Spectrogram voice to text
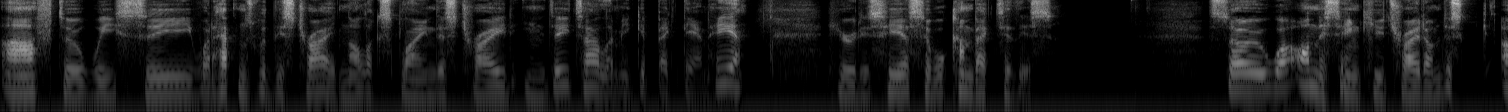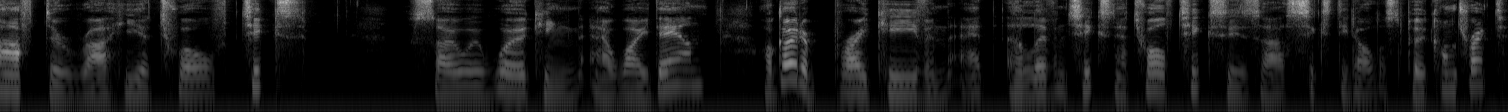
after we see what happens with this trade and I'll explain this trade in detail. Let me get back down here. Here it is here. So we'll come back to this. So on this NQ trade I'm just after uh, here 12 ticks. So we're working our way down. I'll go to break even at 11 ticks. Now 12 ticks is uh, $60 per contract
